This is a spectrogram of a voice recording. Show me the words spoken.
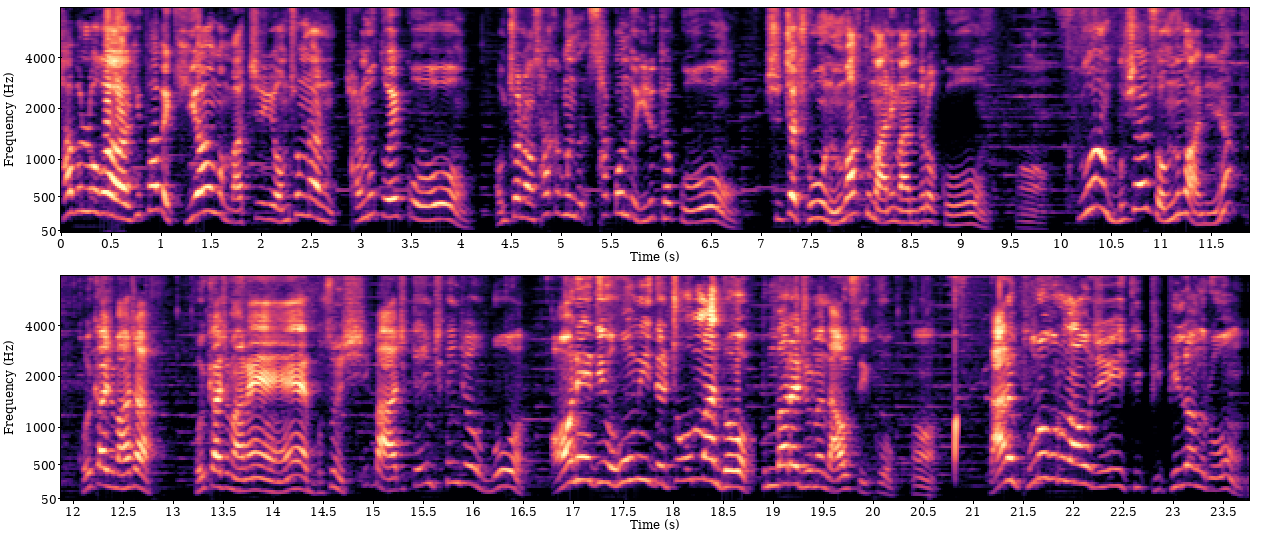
타블로가 힙합에 기여한 건 맞지 엄청난 잘못도 했고 엄청난 사건도, 사건도 일으켰고 진짜 좋은 음악도 많이 만들었고 어. 그거는 무시할 수 없는 거 아니냐? 거기까지만 하자. 거기까지만 해. 무슨 씨발 아직 게임 체인저 뭐 어네디오 호미들 조금만 더 분발해주면 나올 수 있고 어 나는 부록으로 나오지 디- 비- 빌런으로.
